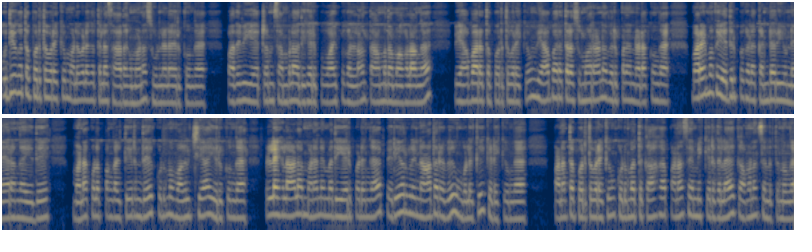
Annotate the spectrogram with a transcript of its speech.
உத்தியோகத்தை பொறுத்த வரைக்கும் அலுவலகத்தில் சாதகமான சூழ்நிலை இருக்குங்க. பதவி ஏற்றம் சம்பள அதிகரிப்பு வாய்ப்புகள்லாம் தாமதமாகலாங்க. வியாபாரத்தை பொறுத்த வரைக்கும் வியாபாரத்தில் சுமாரான விற்பனை நடக்குங்க. மறைமுக எதிர்ப்புகளை கண்டறியும் நேரங்க இது. மனக்குழப்பங்கள் தீர்ந்து குடும்ப மகிழ்ச்சியாக இருக்குங்க. பிள்ளைகளால் மன நிம்மதி ஏற்படுங்க. பெரியோர்களின் ஆதரவு உங்களுக்கு கிடைக்குங்க. பணத்தை பொறுத்த வரைக்கும் குடும்பத்துக்காக பணம் சேமிக்கிறதுல கவனம் செலுத்தணுங்க.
